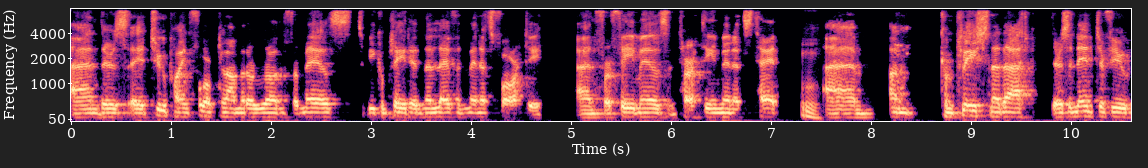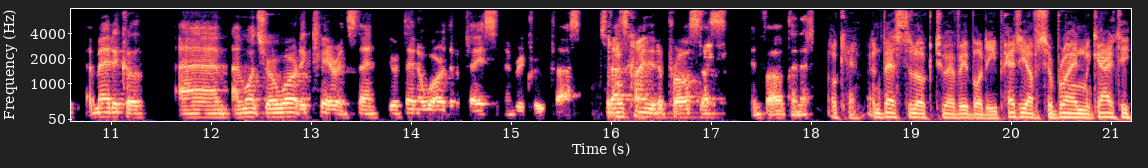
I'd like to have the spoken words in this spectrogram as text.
and there's a 2.4 kilometer run for males to be completed in 11 minutes 40, and for females in 13 minutes 10. Mm. Um, on completion of that, there's an interview, a medical, um, and once you're awarded clearance, then you're then awarded a place in recruit class. So that's okay. kind of the process involved in it. Okay, and best of luck to everybody. Petty Officer Brian McCarthy,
